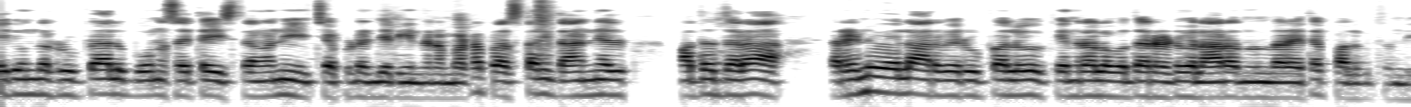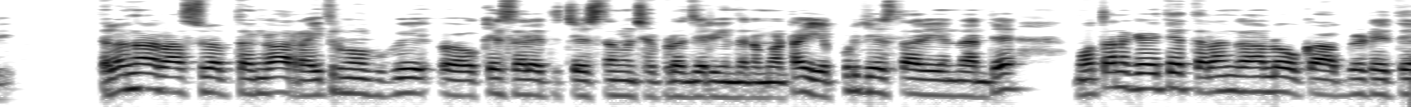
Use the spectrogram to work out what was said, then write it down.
ఐదు వందల రూపాయలు బోనస్ అయితే ఇస్తామని చెప్పడం జరిగిందనమాట ప్రస్తుతానికి ధాన్య మద్దతు ధర రెండు వేల అరవై రూపాయలు కేంద్రాల వద్ద రెండు వేల ఆరు వందల ధర అయితే పలుకుతుంది. తెలంగాణ రాష్ట్ర వ్యాప్తంగా రైతు రుణమాఫీకి ఒకేసారి అయితే చేస్తామని చెప్పడం జరిగిందనమాట ఎప్పుడు చేస్తారు ఏంటంటే మొత్తానికి అయితే తెలంగాణలో ఒక అప్డేట్ అయితే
